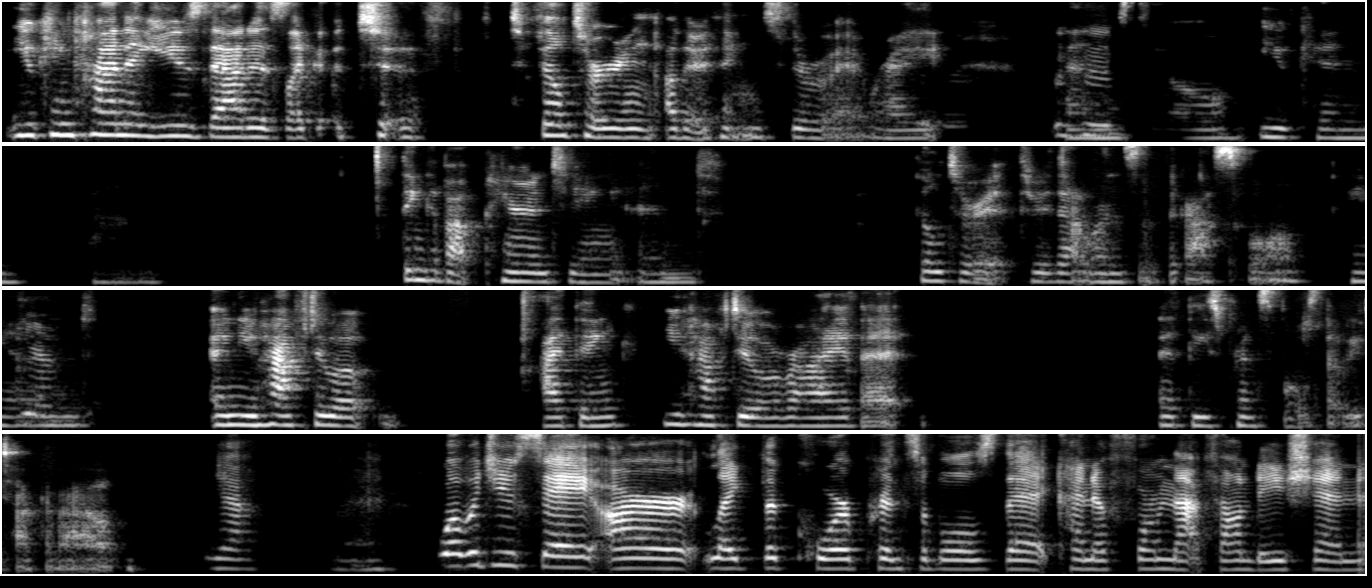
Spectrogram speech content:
you can kind of use that as like to, to, filtering other things through it right? Mm-hmm. and so you can um, think about parenting and filter it through that lens of the gospel and yeah. and you have to uh, I think you have to arrive at at these principles that we talk about. Yeah. yeah. What would you say are like the core principles that kind of form that foundation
